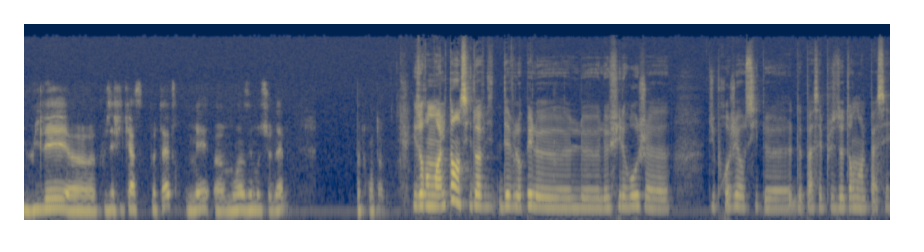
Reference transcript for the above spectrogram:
huilée, euh, plus efficace peut-être, mais euh, moins émotionnelle. Ils auront moins le temps s'ils doivent développer le, le, le fil rouge euh, du projet aussi, de, de passer plus de temps dans le passé.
